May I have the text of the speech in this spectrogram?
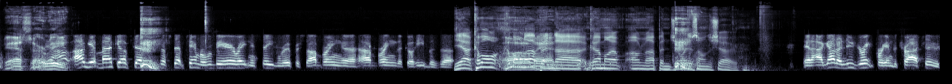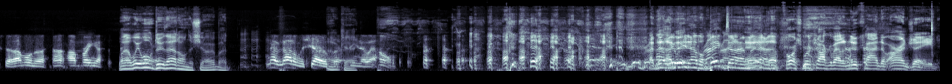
Yes, sir. Yeah, I'll, I'll get back up to, to September. We'll be aerating and seeding, Rufus. So I'll bring. Uh, I'll bring the cohibas up. Yeah, come on, come Oh, on up man. and uh, come on, on up and join us on the show. And I got a new drink for him to try too. So I'm gonna. I'll, I'll bring a. Well, we won't do that on the show, but No, not on the show, but Okay. you know, at home. I knew- I knew- we'd have a Right, big right. time And of course, we're talking about a new kind of orangeade.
